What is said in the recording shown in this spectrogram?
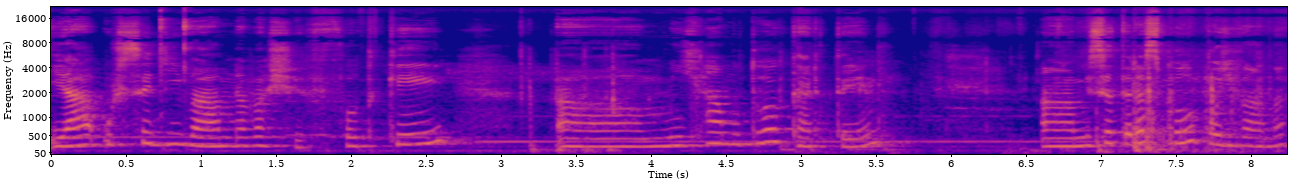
já už se dívám na vaše fotky a míchám u toho karty a my se teda spolu podíváme,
